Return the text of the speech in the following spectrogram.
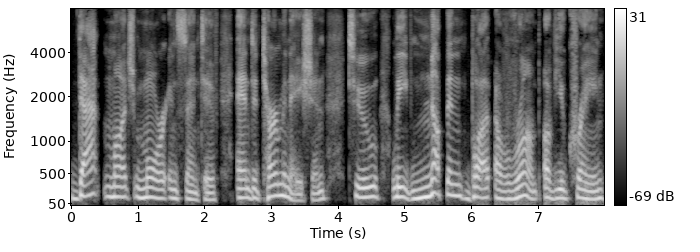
that much more incentive and determination to leave nothing but a rump of Ukraine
